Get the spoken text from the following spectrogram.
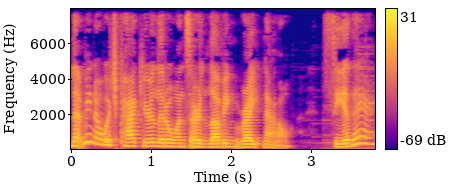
Let me know which pack your little ones are loving right now. See you there.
